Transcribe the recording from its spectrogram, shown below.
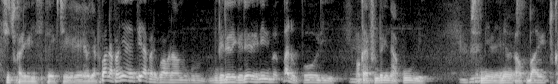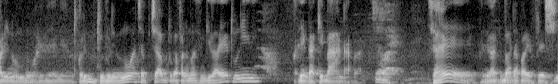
sisi tukalirespect lile leo, Japokuwa na penyewe pia palikuwa wana ngedele ngedele nini bado poli mwaka elfu mbili na kumi Mimi ile eneo nikakubali tukalinunua lile eneo. Tukali- Tulilinunua chap chap tukafanya mazingira yetu nini? Kajenga kibanda pale. Cha. Cha eh, kajenga kibanda pale fresh.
